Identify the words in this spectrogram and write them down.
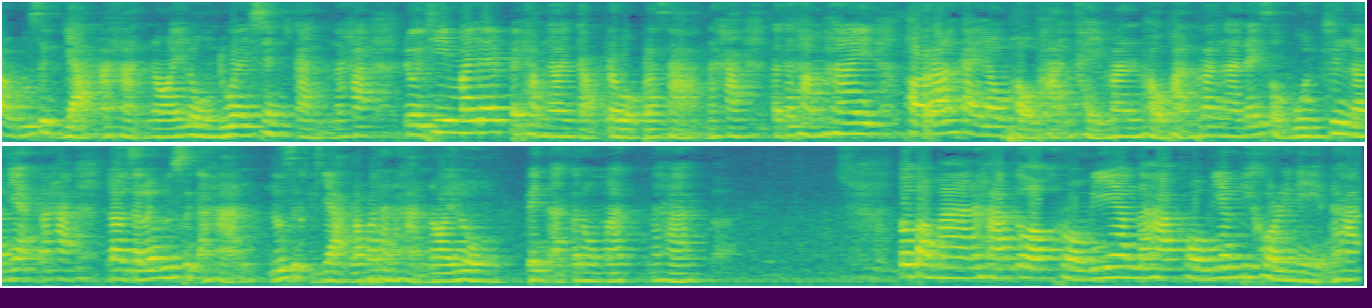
เรารู้สึกอยากอาหารน้อยลงด้วยเช่นกันนะคะ โดยที่ไม่ได้ไปทำงานกับระบบประสาทนะคะแต่จะทำให้พอร่างกายเราเผาผลาญไขมัน เผาผลาญพลังงานได้สมบูรณ์ขึ้นแล้วเนี่ยนะคะ เราจะเริ่มรู้สึกอาหารรู้สึกอยากรับประทานอาหารน้อยลง เป็นอัตโนมัตินะคะ ตัวต่อมานะคะตัวโครเมียมนะคะโครเมียมพิโคลิเนตนะคะ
